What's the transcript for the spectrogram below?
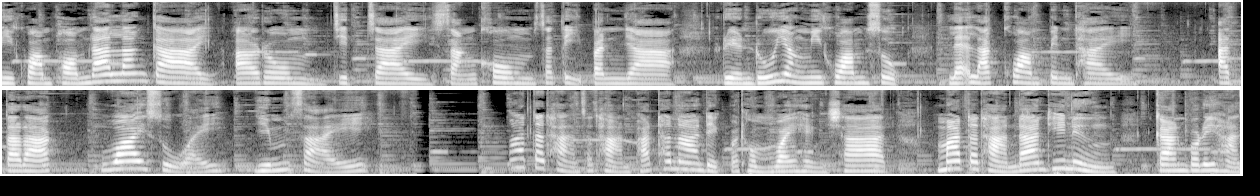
มีความพร้อมด้านร่างกาย อารมณ์ จิตใจ สังคม สติปัญญา เรียนรู้อย่างมีความสุข และรักความเป็นไทย อัตลักษณ์ไหว้สวย ยิ้มใส มาตรฐานสถานพัฒนาเด็กปฐมวัยแห่งชาติ มาตรฐานด้านที่ 1 การบริหาร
